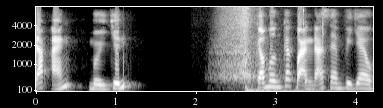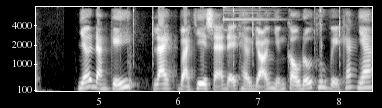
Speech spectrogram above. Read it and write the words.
Đáp án 19 Cảm ơn các bạn đã xem video. Nhớ đăng ký, like và chia sẻ để theo dõi những câu đố thú vị khác nhé.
